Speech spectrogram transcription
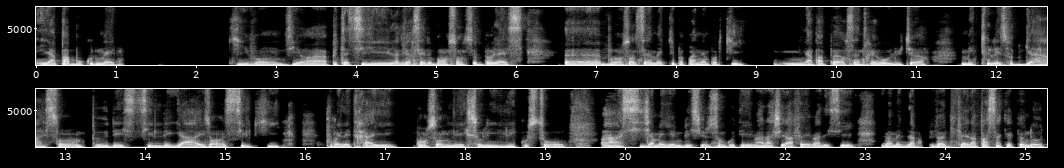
Il n'y a pas beaucoup de mecs qui vont dire euh, peut-être si l'adversaire de Bronson se blesse, euh, Bronson c'est un mec qui peut prendre n'importe qui. il n'a pas peur, c'est un très gros lutteur. Mais tous les autres gars sont un peu des styles des gars, ils ont un style qui pourrait les trahir. Bonson, il est solide, il est costaud. Ah, si jamais il y a une blessure de son côté, il va lâcher la feuille, il va laisser, il va mettre la, il va faire la passe à quelqu'un d'autre.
